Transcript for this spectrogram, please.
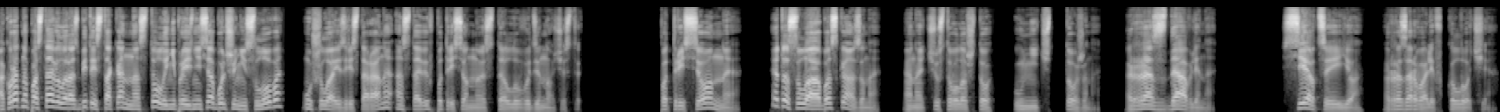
аккуратно поставила разбитый стакан на стол и, не произнеся больше ни слова, ушла из ресторана, оставив потрясенную Стеллу в одиночестве. Потрясенная? Это слабо сказано. Она чувствовала, что уничтожена, раздавлена. Сердце ее разорвали в клочья.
